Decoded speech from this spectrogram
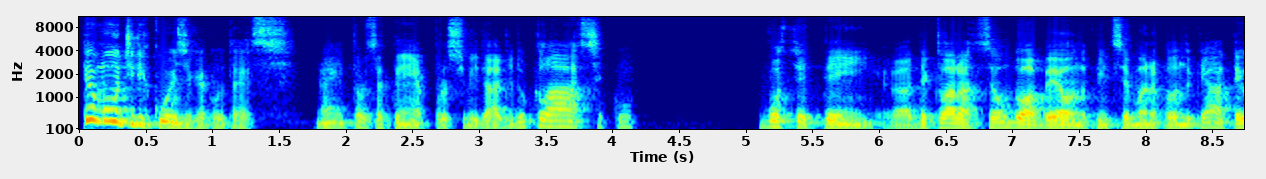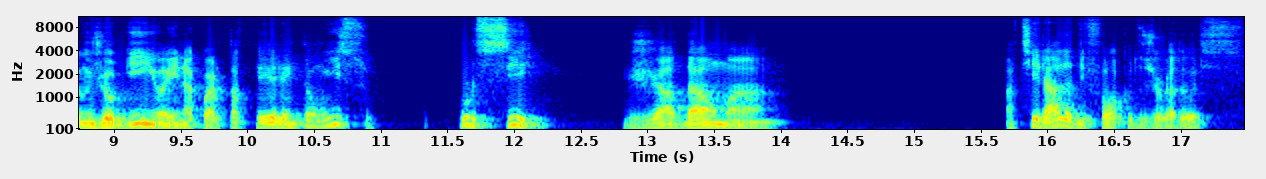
Tem um monte de coisa que acontece. Né? Então você tem a proximidade do clássico, você tem a declaração do Abel no fim de semana falando que ah, tem um joguinho aí na quarta-feira. Então isso, por si, já dá uma, uma tirada de foco dos jogadores.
